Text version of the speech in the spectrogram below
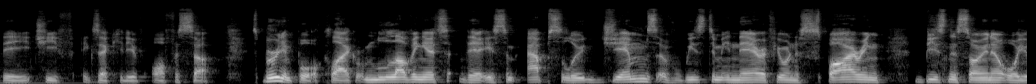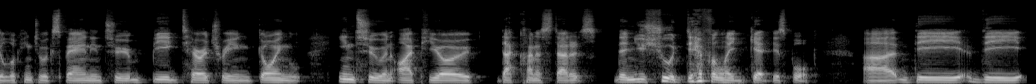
the chief executive officer. It's a brilliant book. Like, I'm loving it. There is some absolute gems of wisdom in there. If you're an aspiring business owner or you're looking to expand into big territory and going into an IPO, that kind of status, then you should definitely get this book. Uh, the the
